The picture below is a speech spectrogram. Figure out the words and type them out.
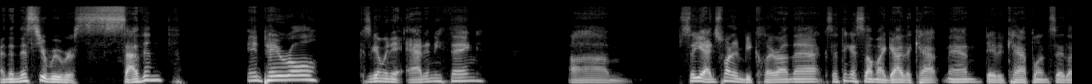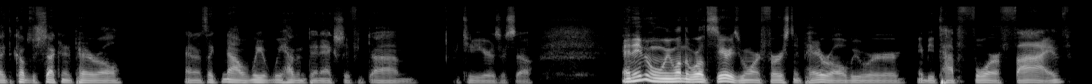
And then this year we were seventh in payroll because again, we didn't add anything. Um, so yeah, I just wanted to be clear on that because I think I saw my guy, the cap man, David Kaplan, say like the Cubs are second in payroll. And I was like, no, we we haven't been actually for um for two years or so. And even when we won the World Series, we weren't first in payroll. We were maybe top four or five.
